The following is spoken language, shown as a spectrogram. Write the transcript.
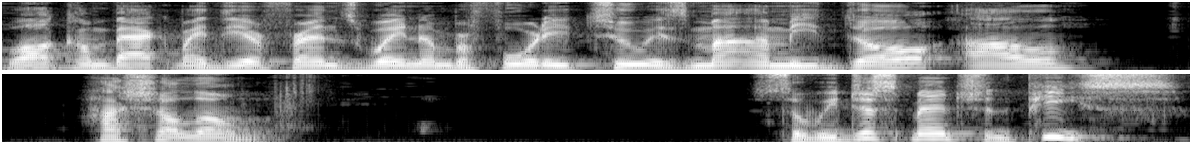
Welcome back, my dear friends. Way number 42 is Ma'amido al Hashalom. So we just mentioned peace.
